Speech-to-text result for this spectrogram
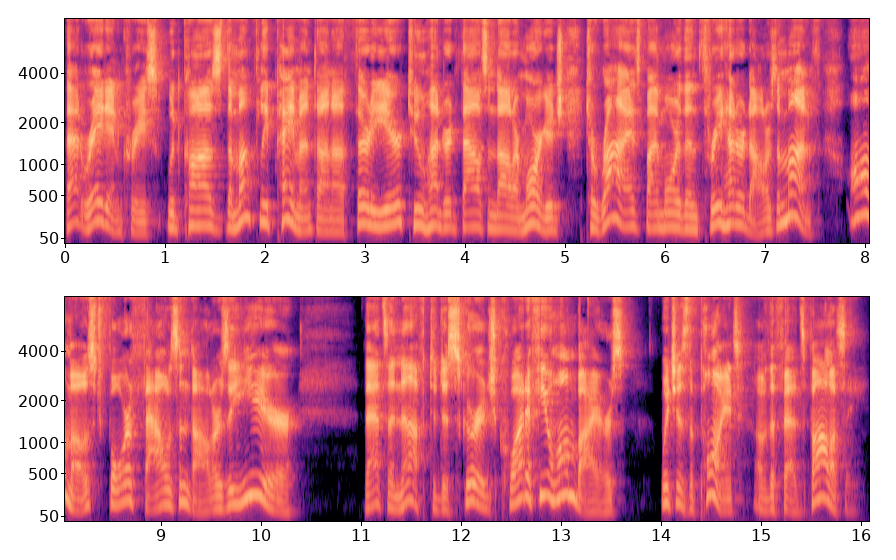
That rate increase would cause the monthly payment on a 30 year, $200,000 mortgage to rise by more than $300 a month, almost $4,000 a year. That's enough to discourage quite a few homebuyers, which is the point of the Fed's policy.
